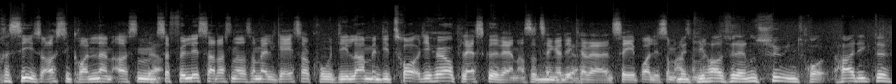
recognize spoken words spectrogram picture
præcis. Også i Grønland. Og sådan, ja. Ja. selvfølgelig så er der sådan noget som alligator og krokodiller, men de, tror, de hører jo plasket i vand, og så tænker, mm, det ja. kan være en zebra lige så meget Men de har også et andet syn, tror jeg. Har de ikke det?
